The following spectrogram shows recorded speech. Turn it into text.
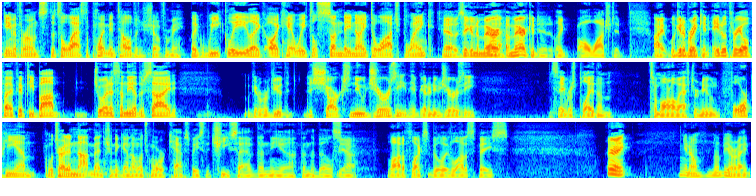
Game of Thrones. That's the last appointment television show for me. Like weekly, like oh, I can't wait till Sunday night to watch blank. Yeah, it was like an Ameri- Yeah. America did it. Like all watched it. All right, we'll get a break in. 803-0550. Bob, join us on the other side. We're going to review the, the Sharks' new jersey. They've got a new jersey. And Sabres play them tomorrow afternoon, 4 p.m. We'll try to not mention again how much more cap space the Chiefs have than the uh, than the Bills. Yeah, a lot of flexibility, a lot of space. All right, you know they'll be all right.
